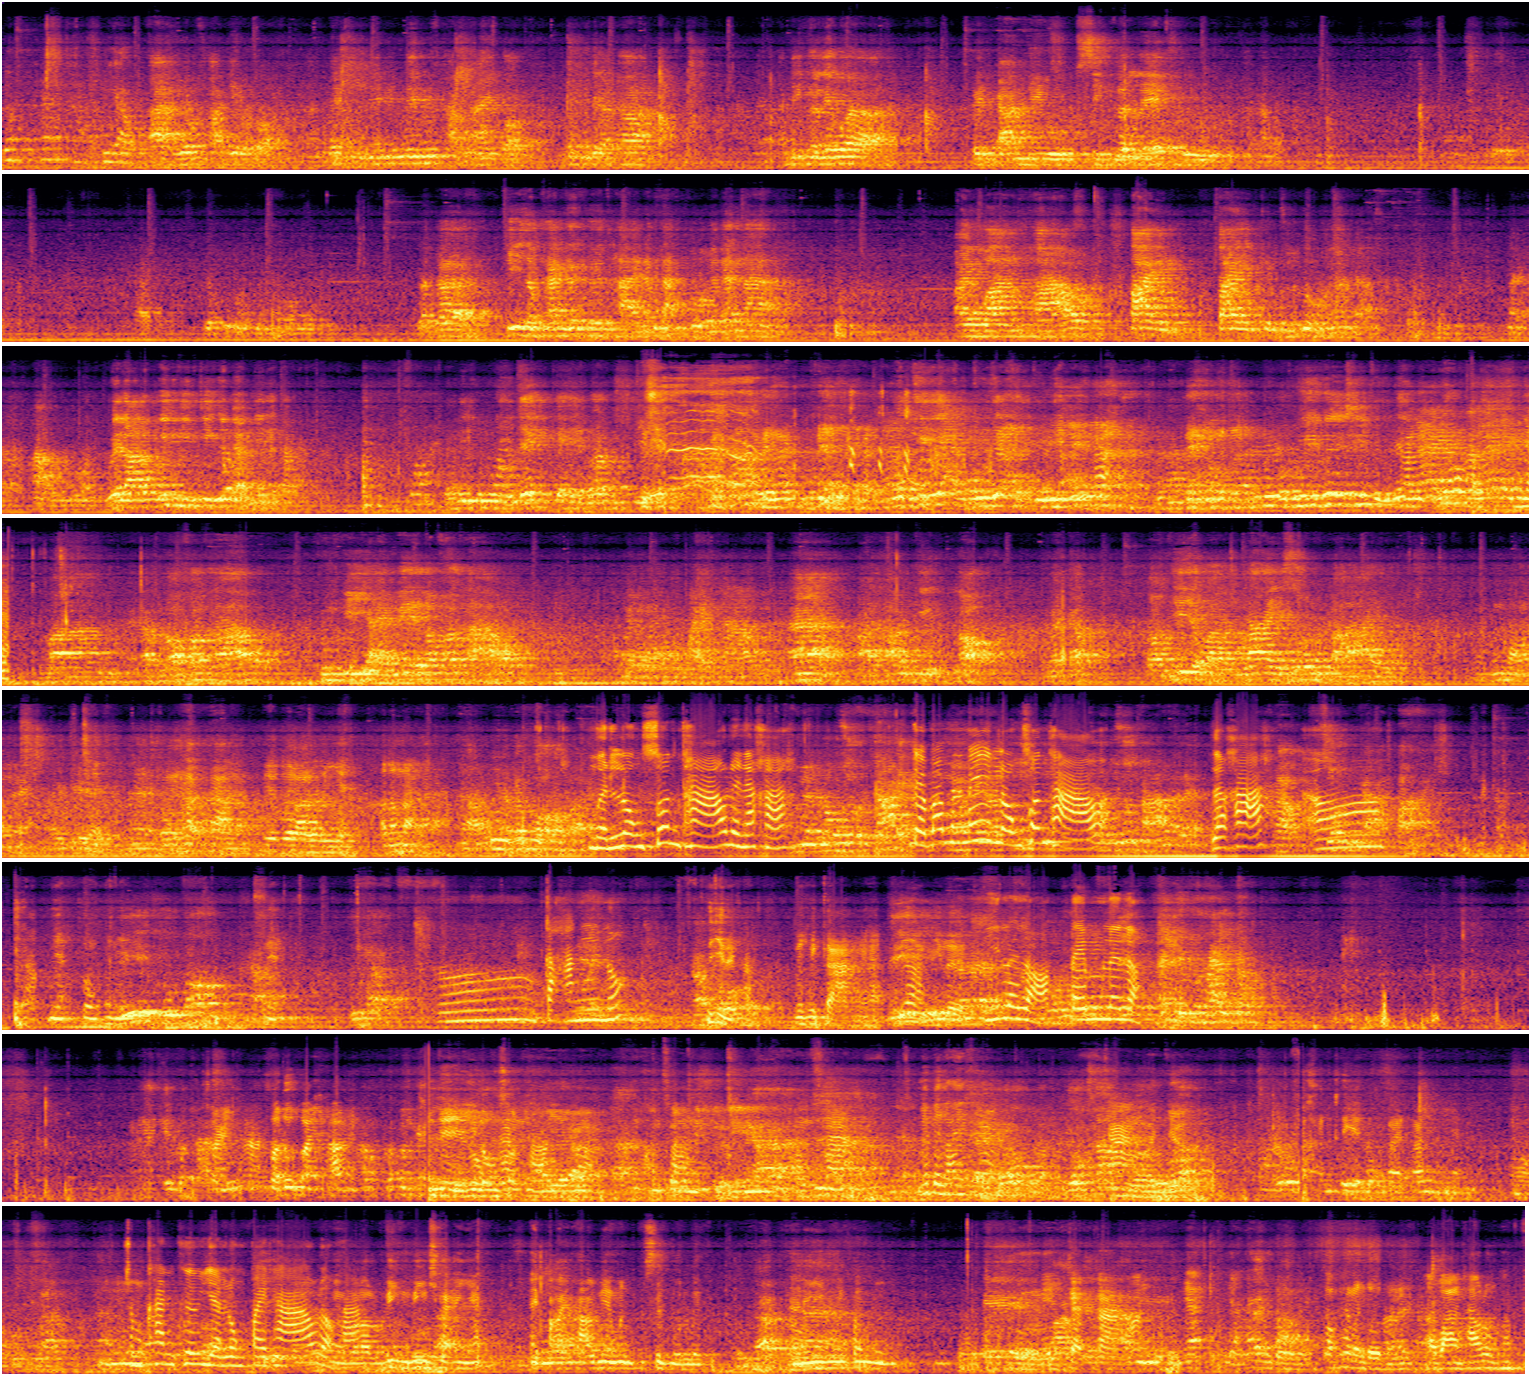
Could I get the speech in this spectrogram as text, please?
ยกแค่ขาเดียวอ่ายกขาเดียวก่อนเน้นเน้นเน้นขาในก่อนไม่เสียท่าอันนี้ก็เรียกว่าเป็นการดิวซิงเกิลเลสดิว แล้วก็ที่สำคัญก็คือถ่ายน้ำหนักตัวไปด้านหน้า ไปวางเท้าใต้ใต้จุดศูนย์ถ่วงนะครับนะครับอ่าเวลาเราวิ่งจริงๆก็แบบนี้นะครับแต่นี่ดูเด็กแกเห็นว่ามีเด็กโอเคใหญ่ดูใหญ่ดูใหญ่นะผมมีเพื่อนชื่อถึงเนี่ยวางนะครับล็อกข้อเท้าคุณปีใหญ่ไม่ได้ล็อกข้อเท้าไปลายเท้าอ่าปลายเท้าจริงล็อกนะครับ ที่จะวางไล่ส้นปลายคุณหมอเลยโอเคตรงทับทางเรียกเวลาเราเรียนเอาน้ำหนักนะแล้วก็บอกเหมือนลงส้นเท้าเลยนะคะ เหมือนลงส้นเท้าแต่ว่ามันไม่ลงส้นเท้า ลงส้นเท้าอะไรเหรอคะครับอ๋อส้นกลางปลายนะครับครับเนี่ยตรงอันนี้นี้ถูกต้องครับเนี่ยนี่ครับอ๋อกลางเลยเนาะนี่เลยครับ ไม่ใช่กลางนะฮะอย่างนี้เลย นี่เลยเหรอ เต็มเลยเหรอ ให้ดูให้ครับ ให้ดูให้ครับขอดูปลายเท้าหน่อยครับนี่ลงส้นเท้าเยอะมากข้างข้างข้างไม่เป็นไรครับยกยกข้างเลยเยอะคันเตียลงไปครับอย่างเงี้ยสำคัญคืออย่าลงไปเท้าเหรอคะเราวิ่งวิ่งใช้อย่างเงี้ยไอ้ปลายเท้าเนี่ยมันสึกหมดเลยครับอันนี้ไม่ค่อยมีโอเคนี่จัดการว่าอย่างเงี้ยอยากให้มันโดนต้องให้มันโดนเอาวางเท้าลงครับ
